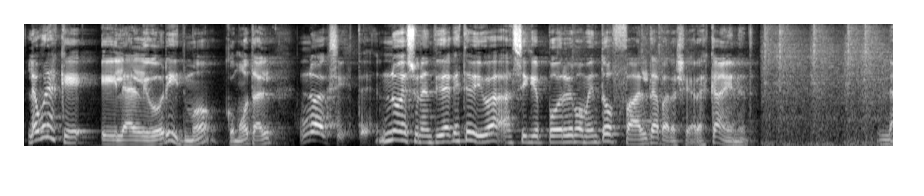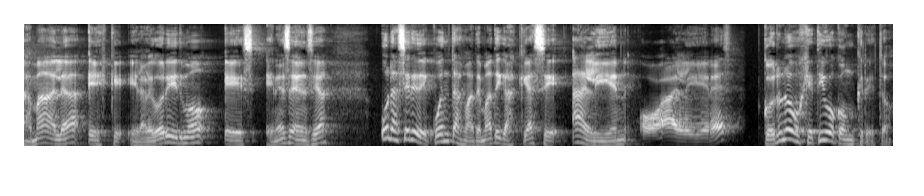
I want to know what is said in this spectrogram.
La buena es que el algoritmo, como tal, No existe. no es una entidad que esté viva, así que por el momento falta para llegar a Skynet. La mala es que el algoritmo es, en esencia, una serie de cuentas matemáticas que hace alguien O alguienes, con un objetivo concreto.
